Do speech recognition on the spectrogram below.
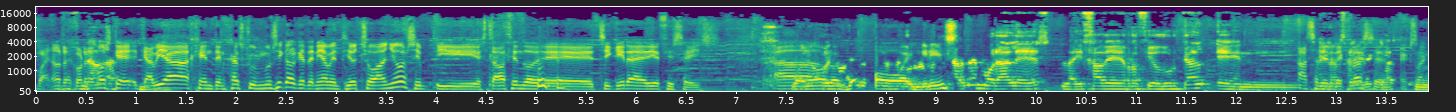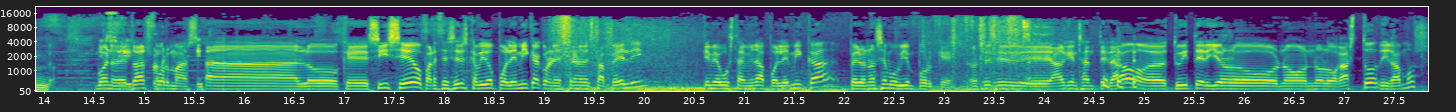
Bueno, recordemos que, que había gente en High School Musical que tenía 28 años y, y estaba haciendo de chiquera de 16. Ah, Bueno, de- o en Gris. Carmen Morales, la hija de Rocío Durcal, en. a salir en de la clase, exacto. Mm. Bueno, Sí, de todas formas, ah, lo que sí sé o parece ser es que ha habido polémica con el estreno de esta peli, que me gusta a mí una polémica, pero no sé muy bien por qué. No sé si eh, alguien se ha enterado, eh, Twitter yo no, no- no lo gasto, digamos.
